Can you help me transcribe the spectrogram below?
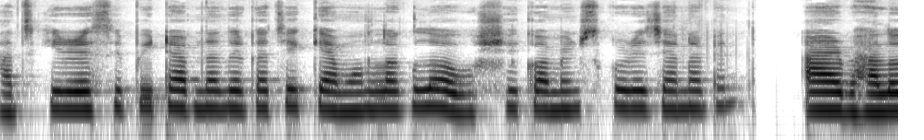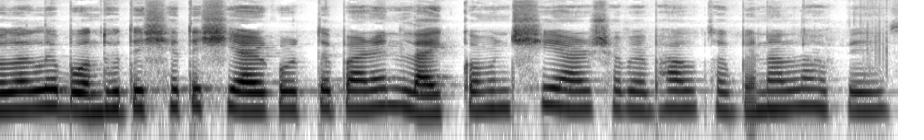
আজকের রেসিপিটা আপনাদের কাছে কেমন লাগল অবশ্যই কমেন্টস করে জানাবেন। আর ভালো লাগলে বন্ধুদের সাথে শেয়ার করতে পারেন, লাইক, কমেন্ট, শেয়ার। সবাই ভালো থাকবেন, আল্লাহ হাফেজ।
